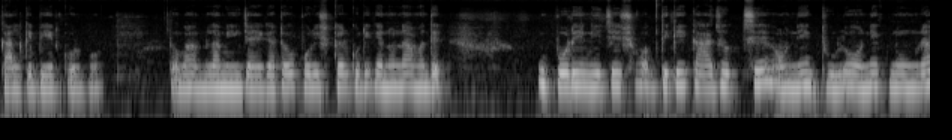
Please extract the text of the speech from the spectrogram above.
কালকে বের করব। তো ভাবলাম এই জায়গাটাও পরিষ্কার করি, কেননা আমাদের উপরে, নিচে সব দিকেই কাজ হচ্ছে, অনেক ধুলো, অনেক নোংরা।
